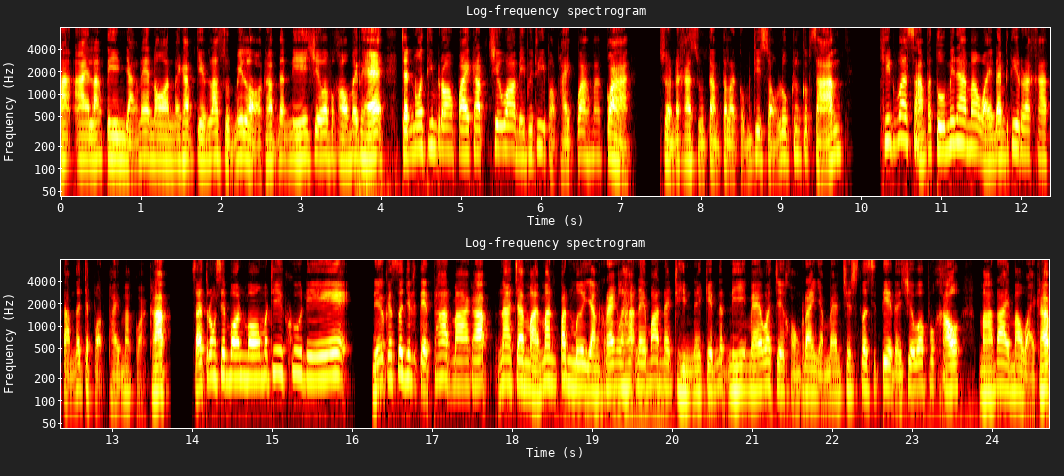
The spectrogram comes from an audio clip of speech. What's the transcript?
ล้างอายล้างตีนอย่างแน่นอนนะครับ เกมล่าสุดไม่หล่อครับนัดนี้เชื่อว่าพวกเขาไม่แพ้จัดนวนทีมรองไปครับเชื่อว่ามีพื้นที่ปลอดภัยกว้างมากกว่า ส่วนราคาสูงต่ำตลาดกดมาที่ 2 ลูกครึ่งกับ3 คิดว่า 3 ประตูไม่น่ามาไหวดันไปที่ราคาต่ำน่าจะปลอดภัยมากกว่าครับ สายตรงเซนบอลมองมาที่คู่นี้นิวคาสเซิลยูไนเต็ดพลาดมาครับ น่าจะหมายมั่นปั้นมืออย่างแรงละฮะในบ้านในถิ่นในเกมนัดนี้ แม้ว่าเจอของแรงอย่างแมนเชสเตอร์ซิตี้แต่เชื่อว่าพวกเขามาได้มาไหวครับ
